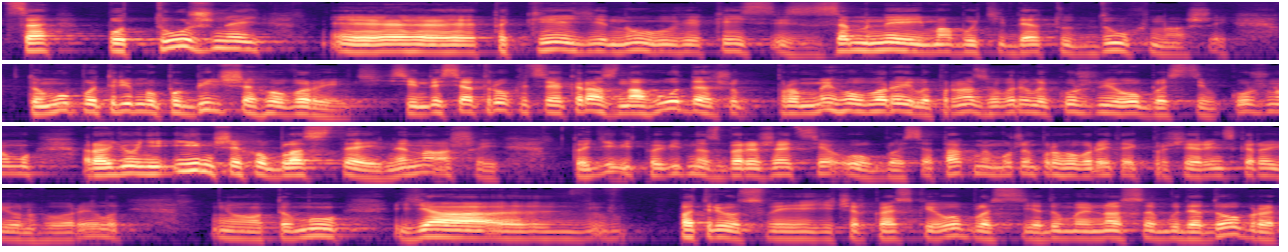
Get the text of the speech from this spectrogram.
Це потужний е, такий, ну, якийсь земний, мабуть, іде тут дух наш. Тому потрібно побільше говорити. 70 років це якраз нагода, щоб про ми говорили, про нас говорили в кожній області, в кожному районі інших областей, не нашої. Тоді, відповідно, збережеться область. А так ми можемо проговорити, як про Чигиринський район говорили. Тому я е, патріот своєї Черкаської області. Я думаю, у нас все буде добре,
